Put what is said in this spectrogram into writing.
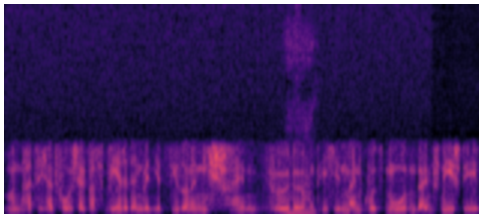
man hat sich halt vorgestellt, was wäre denn, wenn jetzt die Sonne nicht scheinen würde und ich in meinen kurzen Hosen da im Schnee stehe.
